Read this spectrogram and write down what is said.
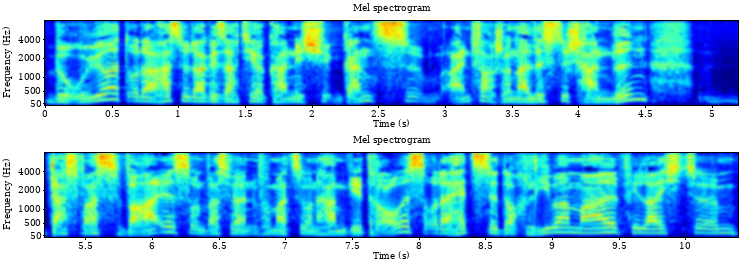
berührt oder hast du da gesagt, hier kann ich ganz einfach journalistisch handeln? Das, was wahr ist und was wir an Informationen haben, geht raus? Oder hättest du doch lieber mal vielleicht ähm,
